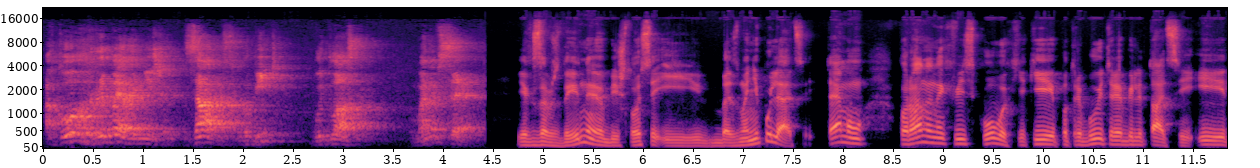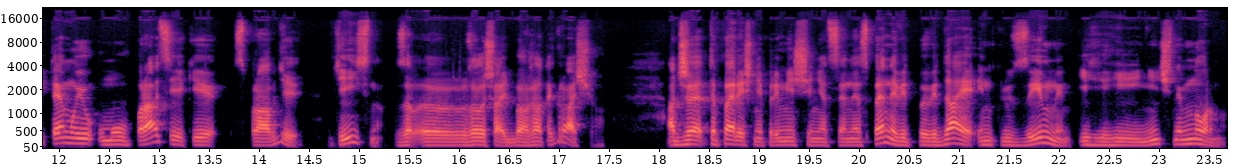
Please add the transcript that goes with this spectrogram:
А кого грибе раніше? Зараз робіть, будь ласка. У мене все. як завжди, не обійшлося і без маніпуляцій. Тему поранених військових, які потребують реабілітації, і темою умов праці, які справді дійсно е, залишають бажати кращого. Адже теперішнє приміщення ЦНСП не відповідає інклюзивним і гігієнічним нормам.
